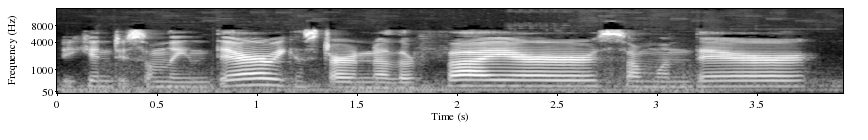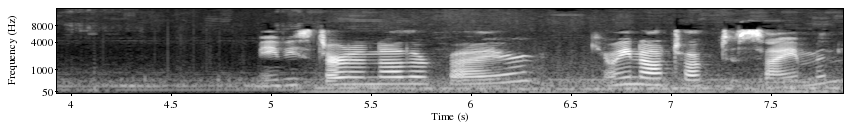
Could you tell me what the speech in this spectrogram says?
we can do something there. We can start another fire. Someone there. Maybe start another fire? Can we not talk to Simon?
